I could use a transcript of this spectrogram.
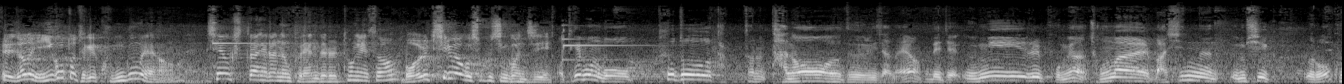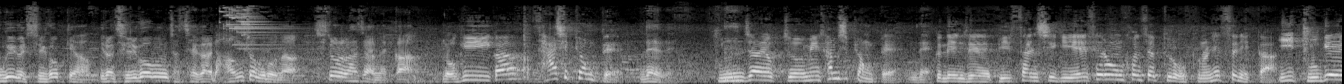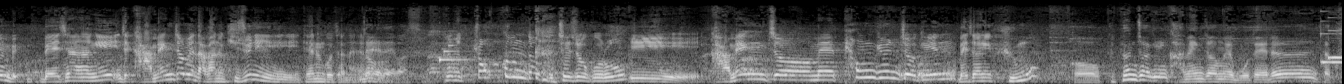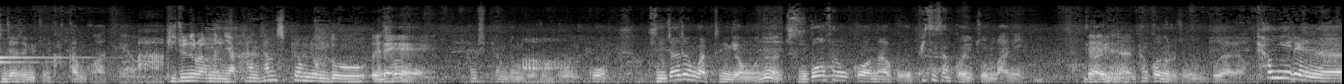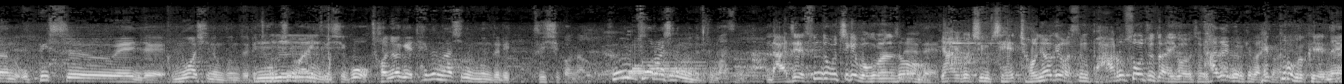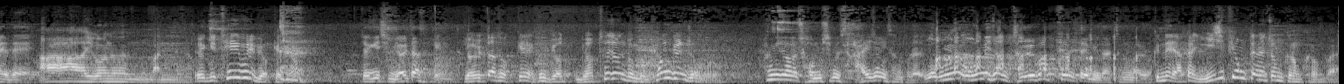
저는 이것도 되게 궁금해요. 체육식당이라는 브랜드를 통해서 뭘 치료하고 싶으신 건지. 어떻게 보면 뭐 푸드 닥터는 단어들이잖아요. 근데 이제 의미를 보면 정말 맛있는 음식 으로 고객을 즐겁게 하고 이런 즐거움 자체가 마음적으로나 치료를 하지 않을까. 여기가 40평대. 네네. 분자역점이 30평대. 네. 근데 이제 비슷한 시기에 새로운 컨셉트로 오픈을 했으니까 이 두 개의 매장이 이제 가맹점에 나가는 기준이 되는 거잖아요. 네 네, 맞습니다. 그러면 조금 더 구체적으로 이 가맹점의 평균적인 매장의 규모? 어, 보편적인 가맹점의 모델은 일단 군자점이 좀 가까운 것 같아요. 아, 기준으로 하면 약 한 30평 정도에서 네. 30평 정도 정도 있고 군자점 같은 경우는 주거 상권하고 오피스 상권이 좀 많이 되어 네. 있는 상권으로 좀 보여요. 평일에는 오피스에 이제 근무하시는 분들이 점심 음. 많이 드시고 저녁에 퇴근하시는 분들이 드시거나 홈투를 하시는 분들이 좀 많습니다. 낮에 순두부찌개 먹으면서 네네. 야 이거 지금 제 저녁에 왔으면 바로 소주다 이거 저 다들 그렇게 100% 말씀하세요. 그렇게 얘기해요? 네네. 아 이거는 맞네요 여기 테이블이 몇 개죠? 여기 지금 15개입니다. 15개? 그럼 몇, 몇 회전 정도 평균적으로? 평일적으로 점심을 4회전 이상 돌아요. 몸이, 몸이 좀덜 바쁠 때입니다, 정말로. 근데 약간 20평대는 좀 그럼 그런가요?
